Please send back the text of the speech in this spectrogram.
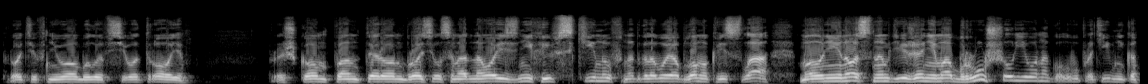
Против него было всего трое — Прыжком пантеры он бросился на одного из них и, вскинув над головой обломок весла, молниеносным движением обрушил его на голову противника.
